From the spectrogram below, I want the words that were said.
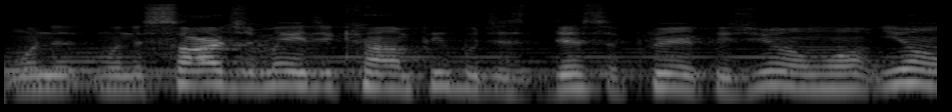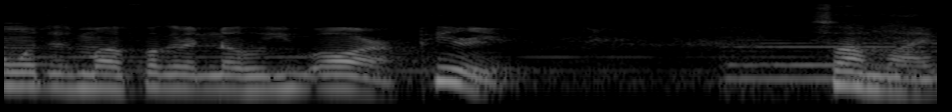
When the, when the sergeant major come, people just disappear because you don't want you don't want this motherfucker to know who you are. Period. So I'm like,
